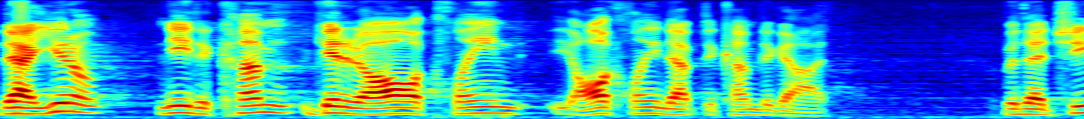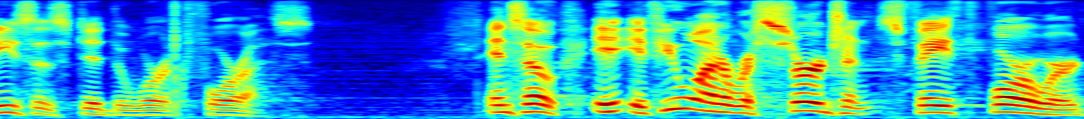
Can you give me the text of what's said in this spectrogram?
That you don't need to come get it all cleaned all cleaned up to come to god but that jesus did the work for us. And so if you want a resurgence faith forward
